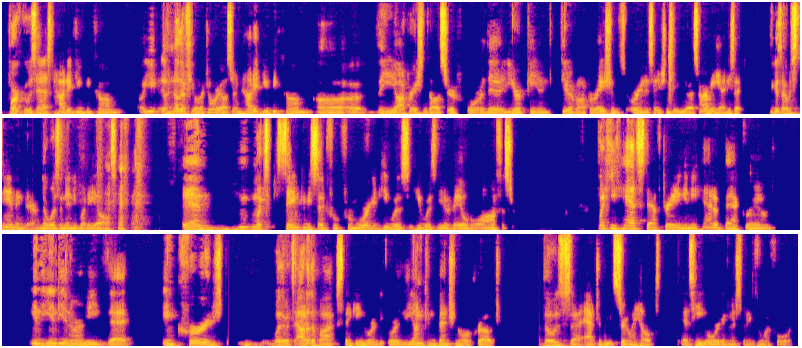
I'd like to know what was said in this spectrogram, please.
Barker was asked, "How did you become another field artillery officer, and how did you become uh, the operations officer for the European Theater of Operations organization the U.S. Army had?" He said, because I was standing there and there wasn't anybody else. and much the same can be said for, for Morgan. He was he was the available officer, but he had staff training and he had a background in the Indian Army that encouraged whether it's out of the box thinking or the, or the unconventional approach. Those uh, attributes certainly helped as he organized things and went forward.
